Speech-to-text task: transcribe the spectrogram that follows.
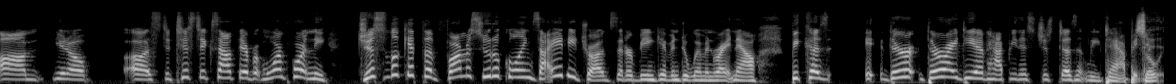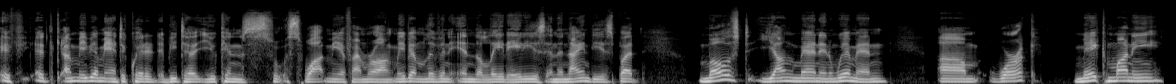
um, you know, uh, statistics out there, but more importantly. Just look at the pharmaceutical anxiety drugs that are being given to women right now because it, their their idea of happiness just doesn't lead to happiness. So if it, uh, maybe I'm antiquated, Evita, you can sw- swap me if I'm wrong. Maybe I'm living in the late '80s and the '90s, but most young men and women um, work, make money,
